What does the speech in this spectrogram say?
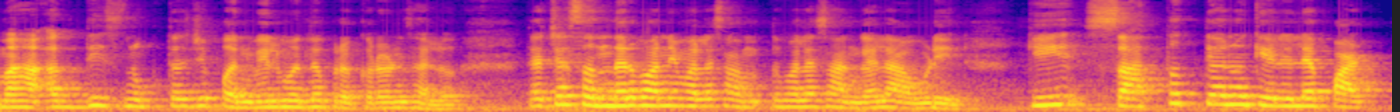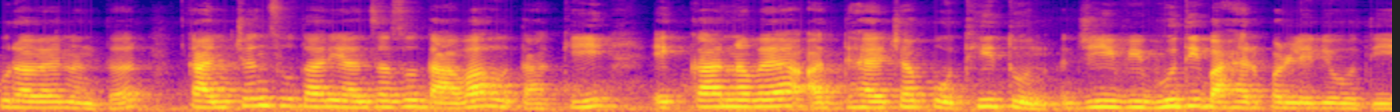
महा अगदीच नुकतं जे पनवेलमधलं प्रकरण झालं त्याच्या संदर्भाने मला सांग तुम्हाला सांगायला आवडेल की सातत्यानं केलेल्या पाठपुराव्यानंतर कांचन सुतार यांचा जो दावा होता की एकानव्या अध्यायाच्या पोथीतून जी विभूती बाहेर पडलेली होती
